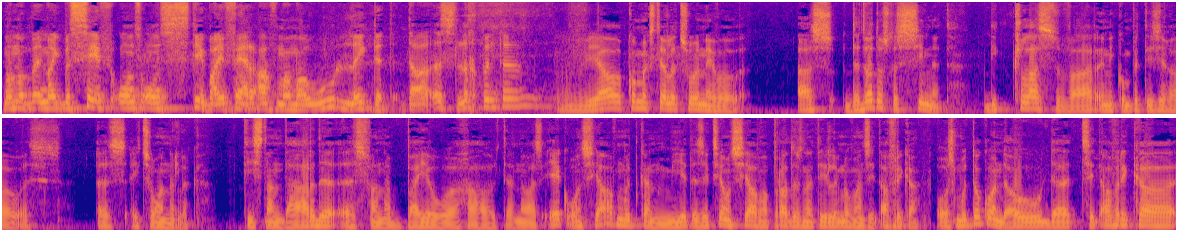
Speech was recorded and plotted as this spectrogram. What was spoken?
maar maar, maar ek besef ons ons steek baie ver af, maar hoe lyk dit? Daar is ligpunte. Wel, kom ek stel dit so nevel as dit wat ons gesien het, die klas waar in die kompetisie gehou is, is uitsonderlik die standaarde is van 'n baie hoë gehalte. Nou as ek onsself moet kan meet, as ek sê onsself, maar praat ons natuurlik nog van Suid-Afrika. Ons moet ook onthou dat Suid-Afrika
